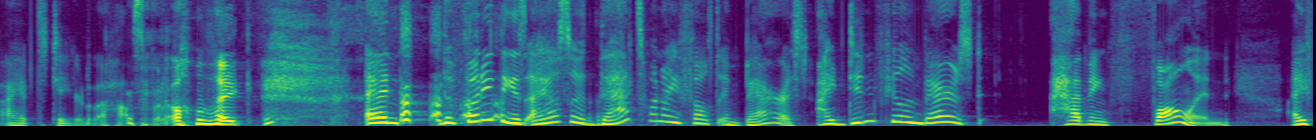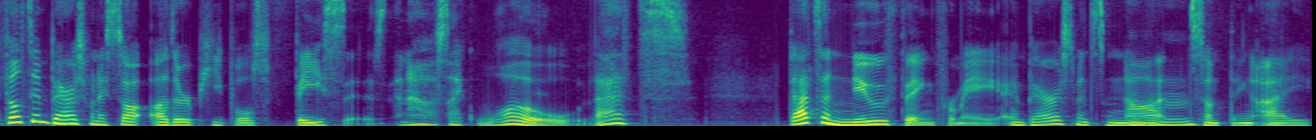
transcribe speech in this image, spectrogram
i have to take her to the hospital. Like and the funny thing is i also that's when i felt embarrassed. I didn't feel embarrassed having fallen. I felt embarrassed when i saw other people's faces. And i was like whoa that's that's a new thing for me. Embarrassment's not mm-hmm. something I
